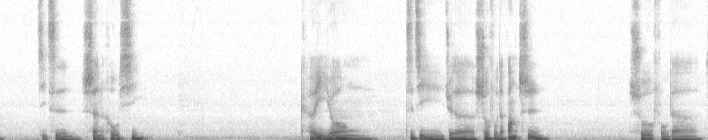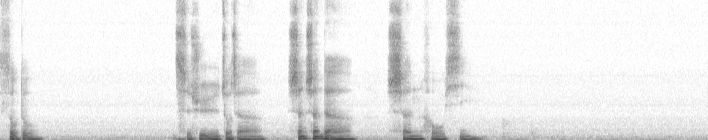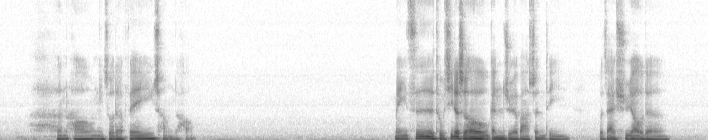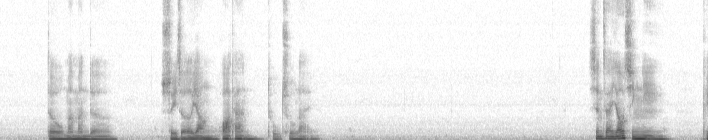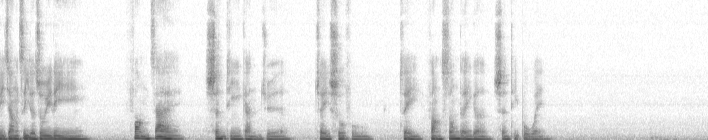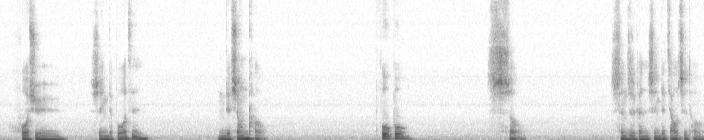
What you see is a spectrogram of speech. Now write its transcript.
几次深呼吸，可以用自己觉得舒服的方式、舒服的速度，持续做着深深的深呼吸。很好，你做的非常的好。每一次吐气的时候，感觉把身体不再需要的，都慢慢的随着二氧化碳吐出来。现在邀请你，可以将自己的注意力。放在身体感觉最舒服、最放松的一个身体部位，或许是你的脖子、你的胸口、腹部、手，甚至可能是你的脚趾头。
